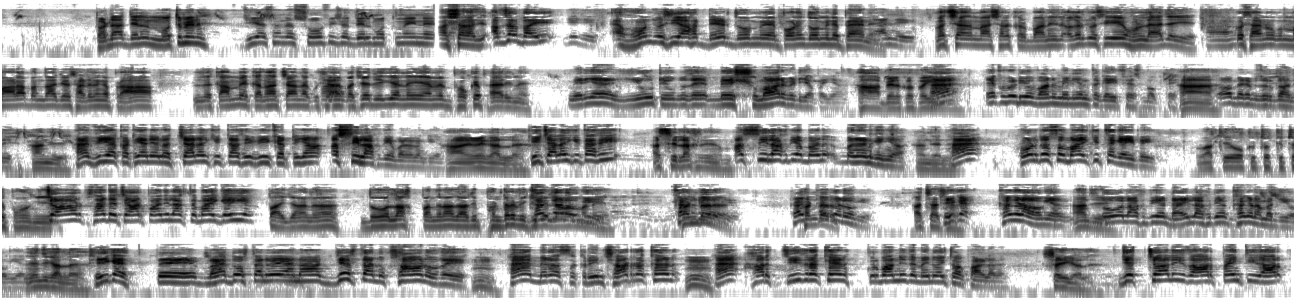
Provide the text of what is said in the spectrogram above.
ਤੁਹਾਡਾ ਦਿਲ ਮੁਤਮਿਨ ਹੈ। ਜੀ ਅਸਾਂ ਦਾ 100% ਦਿਲ ਮੁਤਮਈਨ ਹੈ ਮਾਸ਼ਾਅੱਲਾ ਜੀ। ਅਫਜ਼ਲ ਭਾਈ ਜੀ ਜੀ। ਇਹ ਹੁਣ ਜੋ ਅਸੀਂ ਆਹ ਡੇਢ ਦੋ ਮਹੀਨੇ ਪੌਣੇ ਦੋ ਮਹੀਨੇ ਪਏ ਨੇ। ਹਾਂਜੀ। ਬੱਚਾ ਮਾਸ਼ਾਅੱਲਾ ਕੁਰਬਾਨੀ। ਅਗਰ ਜੋ ਅਸੀਂ ਇਹ ਹੁਣ ਲੈ ਜਾਈਏ ਹਾਂ। ਕੋਈ ਸਾਨੂੰ ਕੋਈ ਮਾੜਾ ਬੰਦਾ ਜਿਹੜਾ ਸਾਡੇ ਨਾਲ ਭਰਾ ਲ- ਕੰਮ ਇਹ ਕਰਨਾ ਚਾਹੁੰਦਾ ਕੁਛ ਹੈ ਹਾਂ। ਬੱਚੇ ਦੀ ਗਿਆ ਨਹੀਂ ਐਵੇਂ ਫੋਕੇ ਫੈਰੀ ਨੇ। ਮੇਰੀਆਂ YouTube ਤੇ ਬੇਸ਼ੁਮਾਰ ਵੀਡੀਓ ਪਈਆਂ। ਹਾਂ ਬਿਲਕੁਲ ਪਈ ਹੈ? ਨੇ। ਇੱਕ ਵੀਡੀਓ 1 ਮਿਲੀਅਨ ਤੇ ਗਈ Facebook ਤੇ। ਹਾਂ। ਉਹ ਮੇਰੇ ਬਜ਼ੁਰਗਾਂ ਦੀ। ਹਾਂਜੀ। ਹੈ 20 ਕੱਟੀਆਂ ਨੇ ਉਹਨਾਂ ਚੈਲੰਜ ਕੀਤਾ ਸੀ 20 ਕੱਟੀਆਂ 80 ਲੱਖ ਦੀਆਂ ਬਣਨਗੀਆਂ। ਹਾਂ ਐਵੇਂ ਗੱਲ ਹੈ। ਕੀ ਚੈਲੰਜ ਕੀਤਾ ਸੀ? 80 ਲੱਖ ਦੀ 80 ਲੱਖ ਦੀਆਂ ਬਣ- ਬਣਨ ਗਈਆਂ। ਹਾਂਜੀ ਹਾਂਜੀ। ਹੈ? ਹੁਣ ਦੱਸੋ ਮਾਈ ਕਿੱਥੇ ਗਈ ਪਈ? ਵਾਕਈ ਉਹ ਕਿੱਥੋਂ ਕਿੱਥੇ ਪਹੁੰਚ ਗਈ? 4 4.5 5 ਲੱਖ ਤੇ ਮਾਈ ਗਈ ਹੈ ਭਾਈ ਜਾਨ 2 ਲੱਖ 15 ਹਜ਼ਾਰ ਦੀ ਫੰਡਰ ਖੰਗੜ ਹੋ ਗਈ। ਮਨੇ ਖੰਡਰ ਫੰਡਰ। ਫੰਡਰ। ਖੰਗੜ ਹੋ ਗਈ। ਅੱਛਾ ਠੀਕ ਹੈ? ਖੰਗਣਾ ਹੋ ਹਾਂਜੀ। 2 ਲੱਖ ਦੀਆਂ 2.5 ਲੱਖ ਦੀਆਂ ਖੰਗਣਾ ਮੱਜੀ ਹੋ ਗਈਆਂ ਇੰਜ ਗੱਲ ਹੈ। ਠੀਕ ਹੈ? ਤੇ ਮੈਂ ਦੋਸਤਾਂ ਨੂੰ ਇਹ ਨਾ ਜਿਸ ਦਾ ਨੁਕਸਾਨ ਹੋਵੇ ਹੂੰ। ਮੇਰਾ ਸਕਰੀਨਸ਼ਾਟ ਰੱਖਣ ਹੂੰ। ਹੈ ਹਰ ਚੀਜ਼ ਰੱਖਣ ਕੁਰਬਾਨੀ ਤੇ ਮੈਨੂੰ ਇੱਥੋਂ ਫੜ ਲੈਣ। ਸਹੀ ਗੱਲ ਹੈ। ਜੇ 40000 35000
